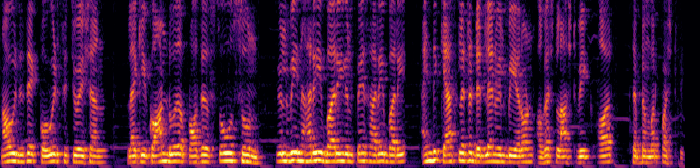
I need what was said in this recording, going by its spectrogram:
now it is a covid situation like you can't do the process so soon. You will be in hurry burry you will face hurry burry and the CAS letter deadline will be around august last week or september first week.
